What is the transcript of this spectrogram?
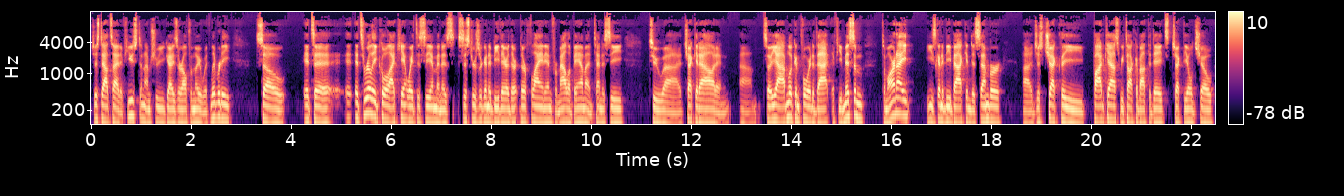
just outside of Houston. I'm sure you guys are all familiar with Liberty. So it's a it's really cool. I can't wait to see him, and his sisters are going to be there. They're they're flying in from Alabama and Tennessee to uh, check it out, and um, so yeah, I'm looking forward to that. If you miss him tomorrow night, he's going to be back in December. Uh, just check the podcast. We talk about the dates. Check the old show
